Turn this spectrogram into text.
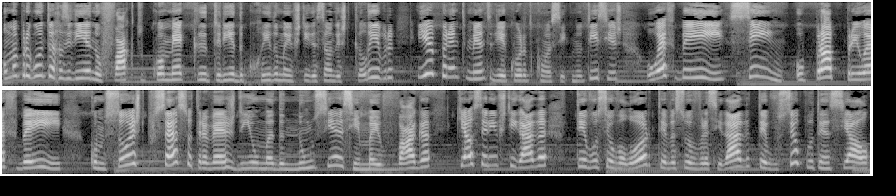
Uma pergunta residia no facto de como é que teria decorrido uma investigação deste calibre e aparentemente, de acordo com a SIC Notícias, o FBI, sim, o próprio FBI, começou este processo através de uma denúncia, assim meio vaga, que ao ser investigada teve o seu valor, teve a sua veracidade, teve o seu potencial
